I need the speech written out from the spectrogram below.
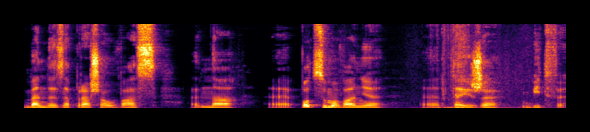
będę zapraszał Was na e, podsumowanie e, tejże bitwy.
